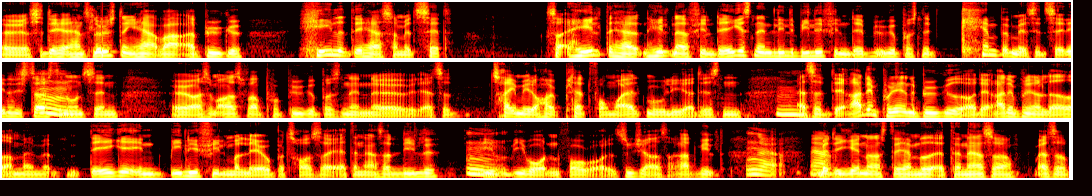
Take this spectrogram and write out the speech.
Øh, så det, hans løsning her var at bygge hele det her som et sæt. Så hele, det her, hele den her film, det er ikke sådan en lille billig film, det er bygget på sådan et kæmpemæssigt sæt. Et af de største mm. Nogensinde. Øh, og som også var på bygget på sådan en øh, altså, tre meter høj platform og alt muligt. Og det er, sådan, mm. altså, det er ret imponerende bygget, og det er ret imponerende lavet. Og man, det er ikke en billig film at lave, på trods af, at den er så lille mm. i, i, hvor den foregår. Det synes jeg også er ret vildt. Ja. Men det er igen også det her med, at den er så... Altså,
